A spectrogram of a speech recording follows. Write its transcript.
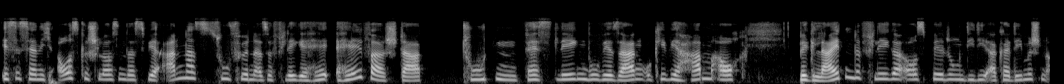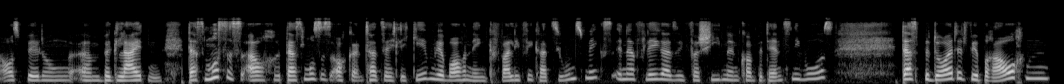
ist es ja nicht ausgeschlossen, dass wir anders zuführen, also Pflegehelfer stark Statuten festlegen, wo wir sagen, okay, wir haben auch begleitende Pflegeausbildungen, die die akademischen Ausbildungen ähm, begleiten. Das muss es auch, das muss es auch tatsächlich geben. Wir brauchen den Qualifikationsmix in der Pflege, also die verschiedenen Kompetenzniveaus. Das bedeutet, wir brauchen,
